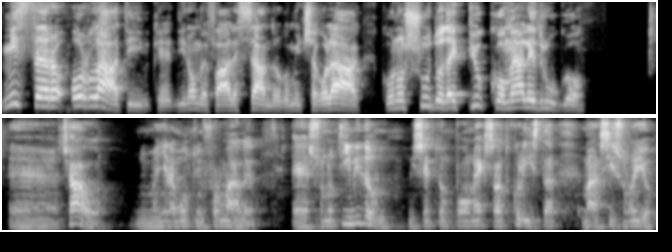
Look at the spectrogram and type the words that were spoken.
Mister Orlati, che di nome fa Alessandro, comincia con la A, conosciuto dai più come Ale Drugo. Eh, ciao, in maniera molto informale. Eh, sono timido, mi sento un po' un ex alcolista, ma sì, sono io.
